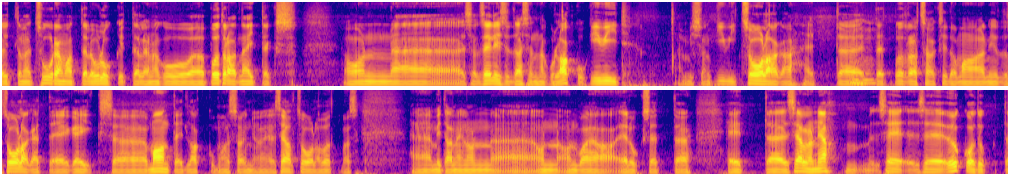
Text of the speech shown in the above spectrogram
ütleme, et suurematele ulukitele nagu põdrad näiteks on seal sellised asjad nagu lakukivid, mis on kivid soolaga, et mm, -hmm. et, et põdrad saaksid oma nii-öelda soola kätte ja käiks maanteid lakkumas, on ju, ja sealt soola võtmas Äh, mida neil on, äh, on, on vaja eluks, et et äh, seal on jah, see, see ökodukt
